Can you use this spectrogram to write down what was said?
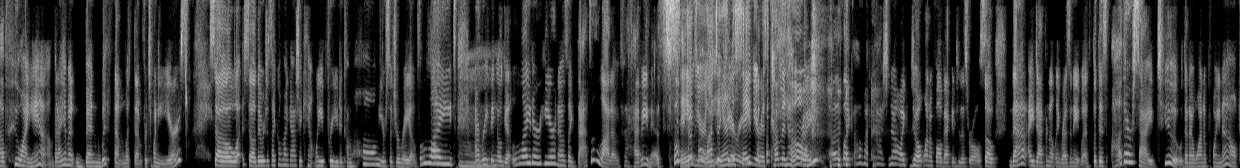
Of who I am, but I haven't been with them with them for 20 years. So so they were just like, "Oh my gosh, I can't wait for you to come home. You're such a ray of light. Mm. Everything will get lighter here." And I was like, "That's a lot of heaviness." Savior, and the Savior is coming home. right? I was like, "Oh my gosh, no, I don't want to fall back into this role." So that I definitely resonate with. But this other side too that I want to point out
